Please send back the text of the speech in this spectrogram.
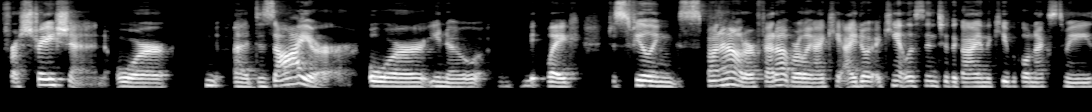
frustration or a uh, desire or you know like just feeling spun out or fed up or like i can't i don't i can't listen to the guy in the cubicle next to me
